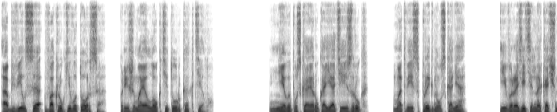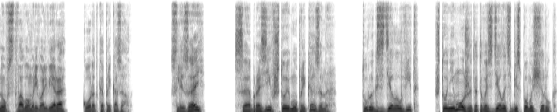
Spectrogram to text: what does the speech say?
обвился вокруг его торса, прижимая локти турка к телу. Не выпуская рукояти из рук, Матвей спрыгнул с коня и, выразительно качнув стволом револьвера, коротко приказал. «Слезай!» Сообразив, что ему приказано, турок сделал вид, что не может этого сделать без помощи рук.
